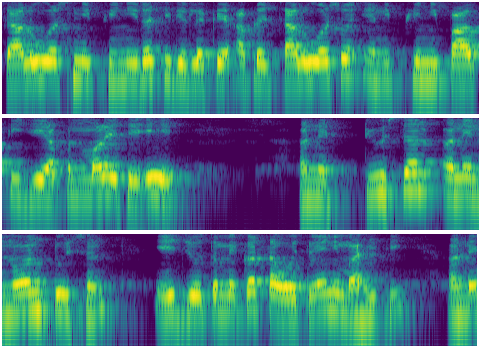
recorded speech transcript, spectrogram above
ચાલુ વર્ષની ફીની રસીદ એટલે કે આપણે ચાલુ વર્ષ હોય એની ફીની પાવતી જે આપણને મળે છે એ, અને ટ્યુશન અને નોન ટ્યુશન એ જો તમે કરતા હોય તો એની માહિતી, અને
